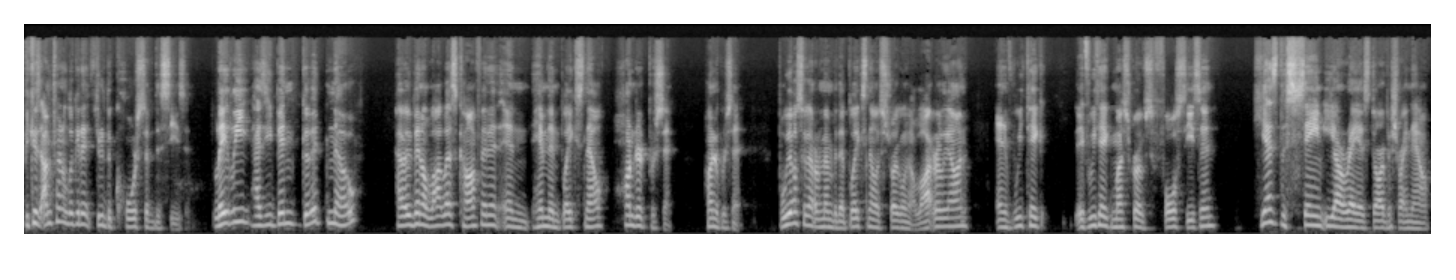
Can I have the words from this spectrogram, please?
because I'm trying to look at it through the course of the season. Lately, has he been good? No. Have I been a lot less confident in him than Blake Snell? 100%. 100%. But we also got to remember that Blake Snell is struggling a lot early on. And if we take if we take Musgrove's full season, he has the same ERA as Darvish right now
